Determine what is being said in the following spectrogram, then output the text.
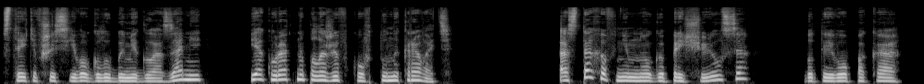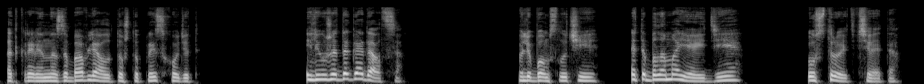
встретившись с его голубыми глазами и аккуратно положив кофту на кровать. Астахов немного прищурился, будто его пока откровенно забавляло то, что происходит. Или уже догадался. В любом случае, это была моя идея — устроить все это.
